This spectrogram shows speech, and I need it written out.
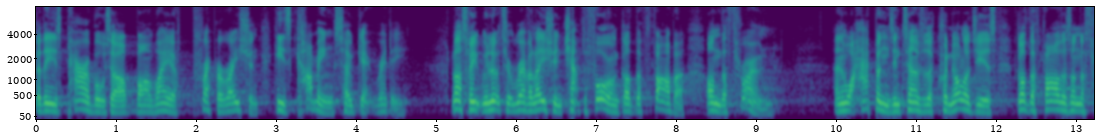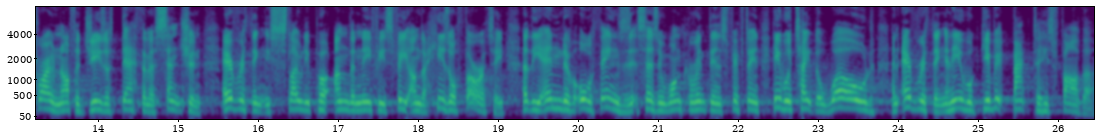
But these parables are by way of preparation. He's coming, so get ready. Last week we looked at Revelation chapter 4 on God the Father on the throne. And what happens in terms of the chronology is God the Father's on the throne, and after Jesus' death and ascension, everything is slowly put underneath his feet, under his authority. At the end of all things, as it says in 1 Corinthians 15, he will take the world and everything, and he will give it back to his Father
